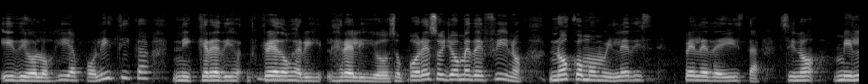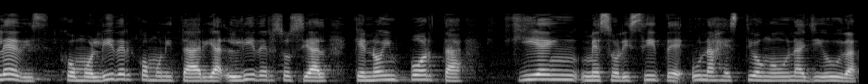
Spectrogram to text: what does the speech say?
ideología política ni credo, credo religioso. Por eso yo me defino no como Miledis PLDista, sino Miledis como líder comunitaria, líder social, que no importa quién me solicite una gestión o una ayuda,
